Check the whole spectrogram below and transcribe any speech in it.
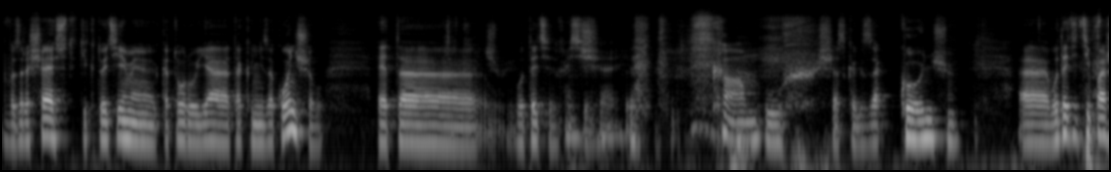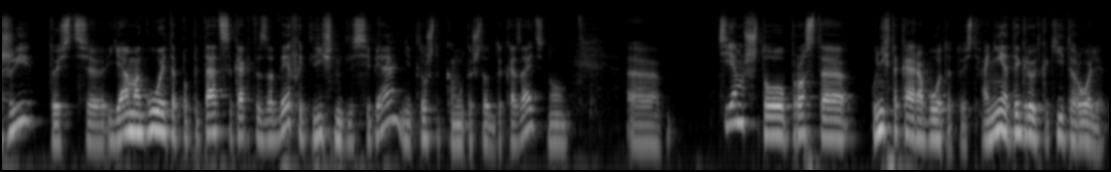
Возвращаясь все-таки к той теме, которую я так и не закончил, это Заканчивай. вот эти... Кончай. Кам. Ух, сейчас как закончу. Э, Вот эти типажи, то есть э, я могу это попытаться как-то задефать лично для себя, не то, чтобы кому-то что-то доказать, но э, тем, что просто у них такая работа, то есть они отыгрывают какие-то роли,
